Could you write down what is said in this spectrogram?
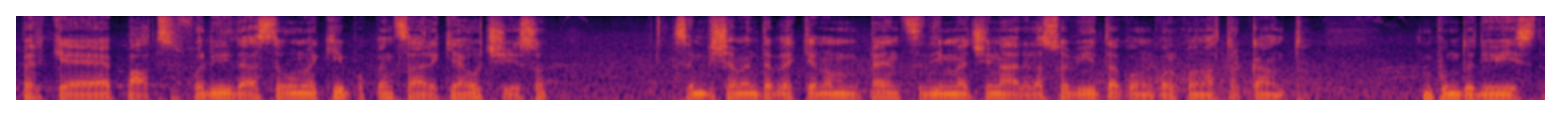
perché è pazzo, fuori di testa, come chi può pensare che ha ucciso semplicemente perché non pensa di immaginare la sua vita con qualcun altro accanto, un punto di vista.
